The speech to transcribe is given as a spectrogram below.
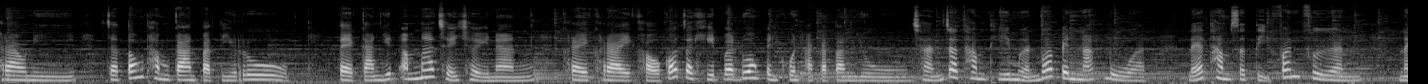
คราวนี้ จะต้องทำการปฏิรูป แต่การยึดอำนาจเฉยๆนั้น ใครๆ เขาก็จะคิดว่าด้วงเป็นคนอักตันยูฉันจะทำทีเหมือนว่าเป็นนักบวช และทำสติฟั่นเฟือน ใน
